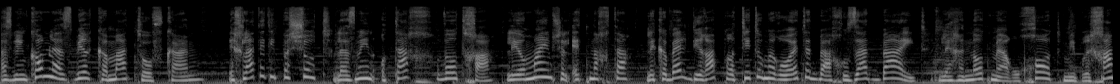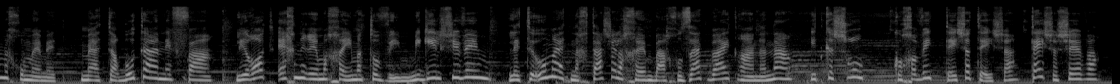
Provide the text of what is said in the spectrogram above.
אז במקום להסביר כמה טוב כאן, החלטתי פשוט להזמין אותך ואותך ליומיים של אתנחתא. לקבל דירה פרטית ומרוהטת באחוזת בית, ליהנות מארוחות, מבריכה מחוממת, מהתרבות הענפה, לראות איך נראים החיים הטובים מגיל 70. לתיאום האתנחתה שלכם באחוזת בית רעננה, התקשרו, כוכבית 9997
